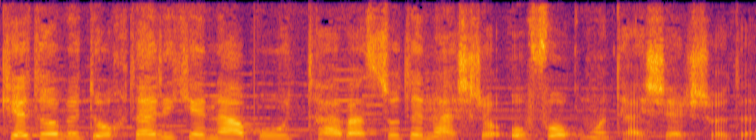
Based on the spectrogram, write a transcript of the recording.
کتاب دختری که نبود توسط نشر افق منتشر شده.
